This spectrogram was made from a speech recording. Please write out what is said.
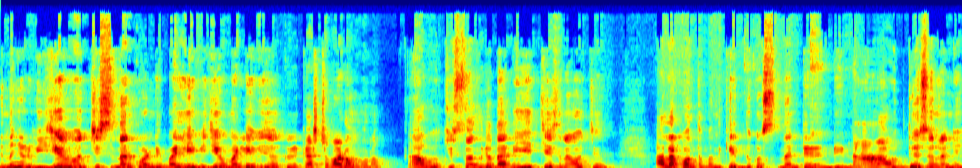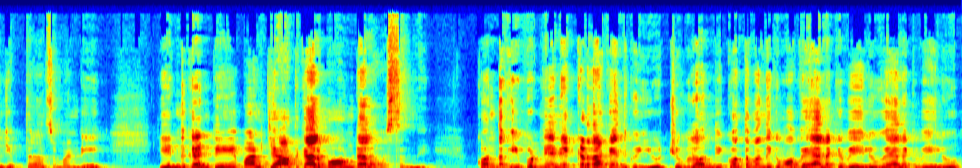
ఎందుకంటే విజయం వచ్చేసింది అనుకోండి మళ్ళీ విజయం మళ్ళీ విజయం కష్టపడము కష్టపడం మనం. ఆ, వచ్చేస్తుంది కదా అని ఏది చేసినా వచ్చేది. అలా కొంతమందికి ఎందుకు వస్తుందంటేనండి నా ఉద్దేశంలో నేను చెప్తున్నాను సుమండి ఎందుకంటే వాళ్ళ జాతకాలు బాగుంటే అలా వస్తుంది. కొంత ఇప్పుడు నేను ఎక్కడ దాకా ఎందుకు యూట్యూబ్లో ఉంది? కొంతమందికేమో వేలకు వేలు వేలకు వేలు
